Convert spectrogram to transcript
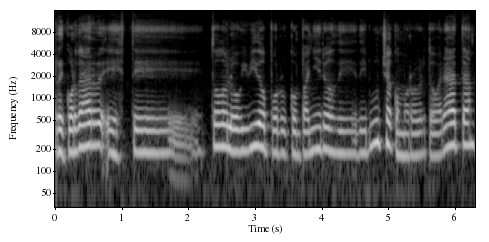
recordar este, todo lo vivido por compañeros de, de lucha como Roberto Barata,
